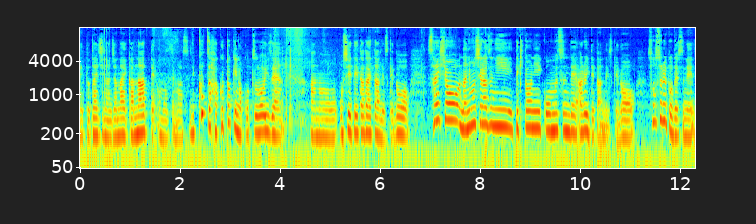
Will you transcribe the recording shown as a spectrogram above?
えー、と大事なんじゃないかなって思ってます。で靴履く時のコツを以前あの教えていただいたんですけど最初何も知らずに適当にこう結んで歩いてたんですけどそうするとですね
